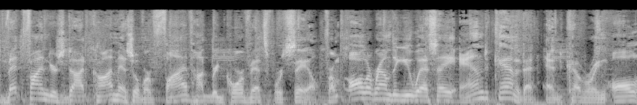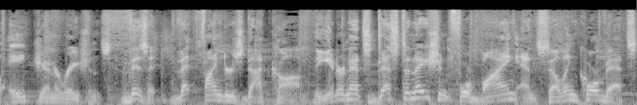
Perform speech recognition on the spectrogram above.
VetteFinders.com has over 500 Corvettes for sale from all around the USA and Canada and covering all eight generations. Visit VetteFinders.com, the Internet's destination for buying and selling Corvettes.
